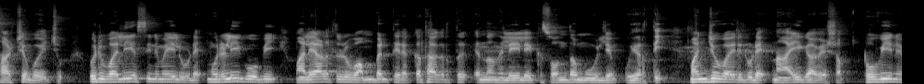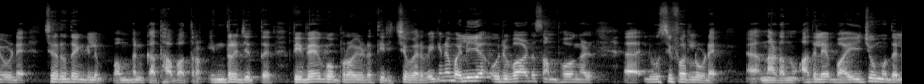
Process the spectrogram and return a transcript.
സാക്ഷ്യം വഹിച്ചു. ഒരു വലിയ സിനിമയിലൂടെ മുരളി ഗോപി മലയാളത്തിലൊരു വമ്പൻ തിരക്കഥാകൃത്ത് എന്ന നിലയിലേക്ക് സ്വന്തം മൂല്യം ഉയർത്തി. മഞ്ജു വാര്യരുടെ നായികാവേഷം ടൊവീനയുടെ ചെറുതെങ്കിലും വമ്പൻ കഥാപാത്രം ഇന്ദ്രജിത്ത് വിവേക് ഒബ്രോയുടെ തിരിച്ചുവരവ് ഇങ്ങനെ വലിയ ഒരുപാട് സംഭവങ്ങൾ ലൂസിഫറിലൂടെ നടന്നു. അതിൽ ബൈജു മുതൽ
